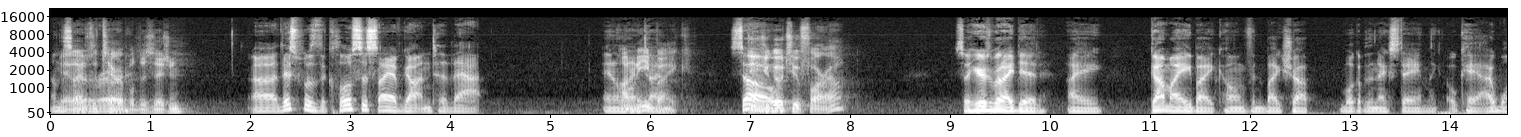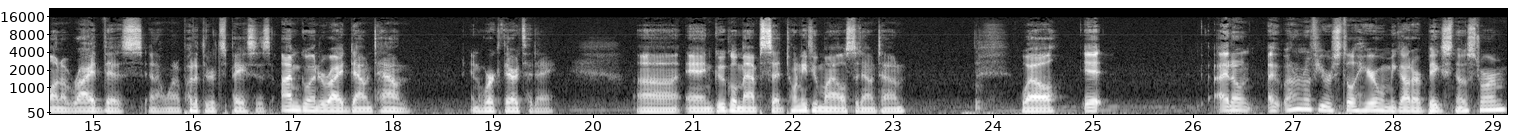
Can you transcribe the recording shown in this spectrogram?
on the Yeah, side that was a terrible decision Uh, this was the closest I have gotten to that in a on long an time. e-bike. So Did you go too far out? So here's what I did. I got my e-bike home from the bike shop. Woke up the next day. I'm like, okay, I want to ride this, and I want to put it through its paces. I'm going to ride downtown, and work there today. Uh, and Google Maps said 22 miles to downtown. Well, it. I don't. I, I don't know if you were still here when we got our big snowstorm.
